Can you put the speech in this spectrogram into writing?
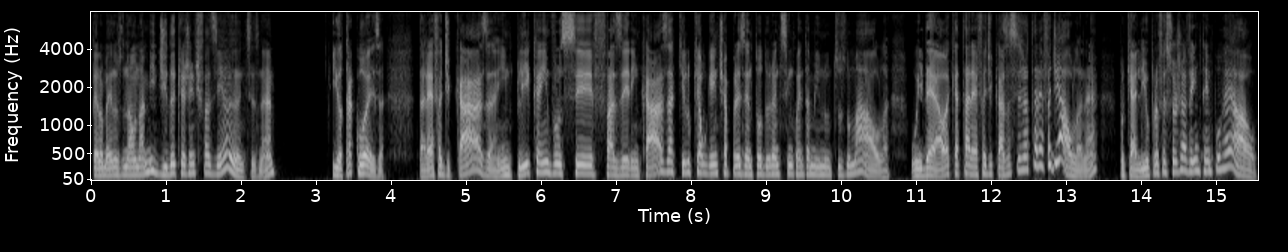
pelo menos não na medida que a gente fazia antes, né? E outra coisa, tarefa de casa implica em você fazer em casa aquilo que alguém te apresentou durante 50 minutos numa aula. O ideal é que a tarefa de casa seja tarefa de aula, né? Porque ali o professor já vem em tempo real.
